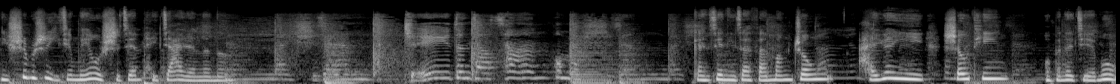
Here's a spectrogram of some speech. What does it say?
你是不是已经没有时间陪家人了呢？感谢你在繁忙中还愿意收听我们的节目。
